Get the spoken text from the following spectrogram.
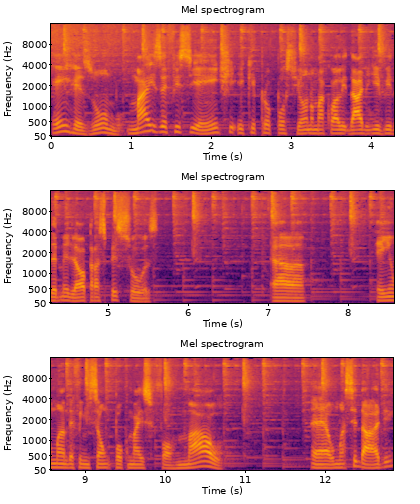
em resumo, mais eficiente e que proporciona uma qualidade de vida melhor para as pessoas. Uh, em uma definição um pouco mais formal, é uma cidade,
